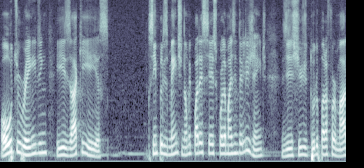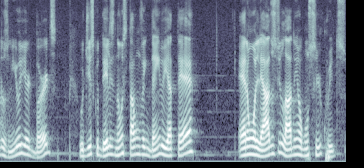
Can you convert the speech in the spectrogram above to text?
Old Reading e Isaac Hayes. Simplesmente não me parecia a escolha mais inteligente. Desistir de tudo para formar os New Year Birds. O disco deles não estavam vendendo e até eram olhados de lado em alguns circuitos.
